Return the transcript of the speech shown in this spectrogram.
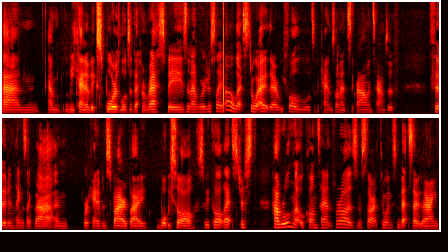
Um, and we kind of explored loads of different recipes, and then we were just like, oh, let's throw it out there. We follow loads of accounts on Instagram in terms of food and things like that, and we're kind of inspired by what we saw. So we thought, let's just have our own little content for us and start throwing some bits out there. And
